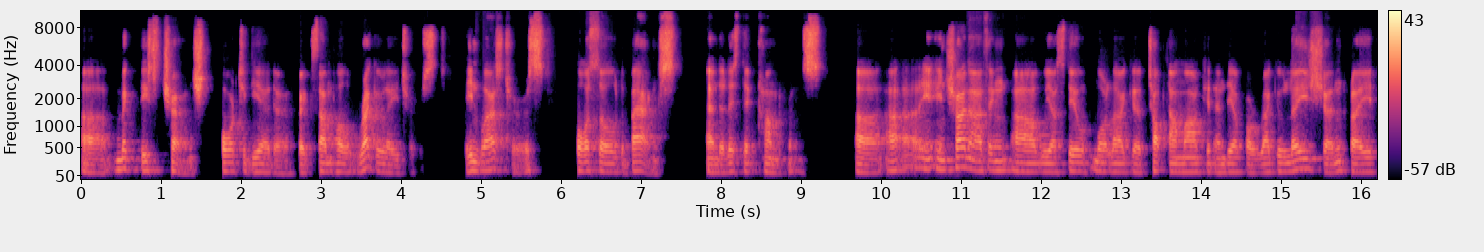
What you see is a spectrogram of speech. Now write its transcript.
uh, make this change all together. For example, regulators, investors, also the banks and the listed companies. Uh, uh in China, I think uh, we are still more like a top-down market, and therefore regulation play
